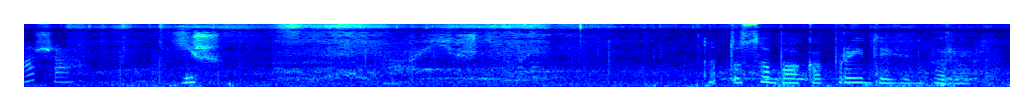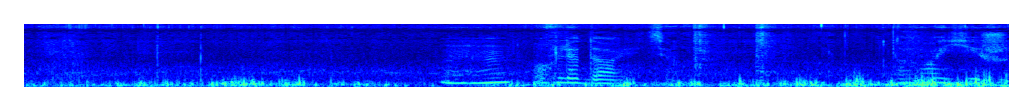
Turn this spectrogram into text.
Маша, їж. Ай, їж. А то собака прийде і відбере. Угу. оглядається. Давай їж.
